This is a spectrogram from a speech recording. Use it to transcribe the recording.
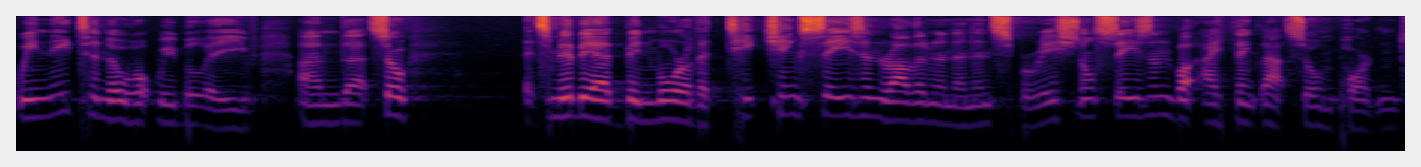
we need to know what we believe. And uh, so it's maybe been more of a teaching season rather than an inspirational season, but I think that's so important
